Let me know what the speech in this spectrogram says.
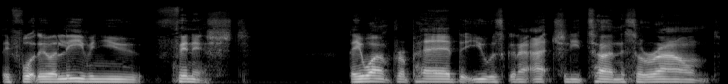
They thought they were leaving you finished they weren't prepared that you was going to actually turn this around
